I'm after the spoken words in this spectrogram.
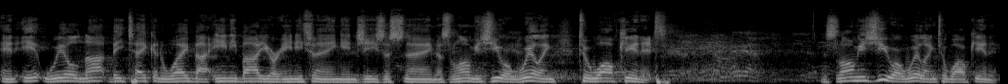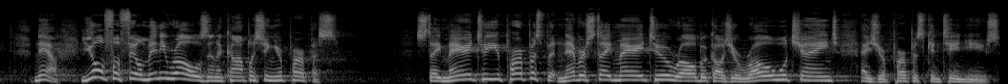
and it will not be taken away by anybody or anything in Jesus' name as long as you are willing to walk in it. As long as you are willing to walk in it. Now, you'll fulfill many roles in accomplishing your purpose. Stay married to your purpose, but never stay married to a role because your role will change as your purpose continues.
